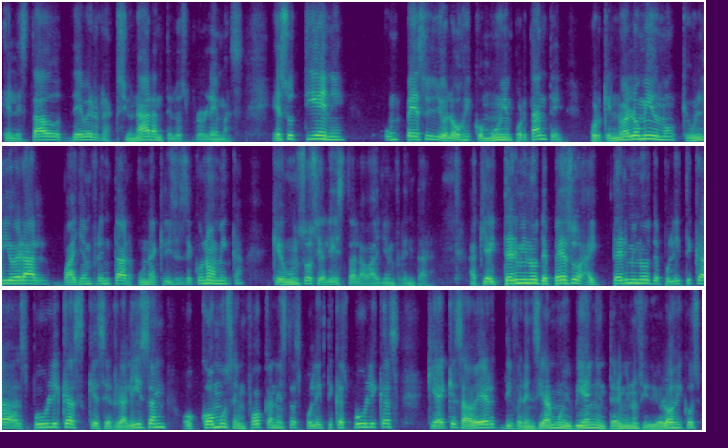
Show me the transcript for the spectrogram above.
el Estado debe reaccionar ante los problemas. Eso tiene un peso ideológico muy importante, porque no es lo mismo que un liberal vaya a enfrentar una crisis económica que un socialista la vaya a enfrentar. Aquí hay términos de peso, hay términos de políticas públicas que se realizan o cómo se enfocan estas políticas públicas que hay que saber diferenciar muy bien en términos ideológicos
